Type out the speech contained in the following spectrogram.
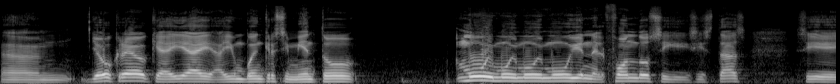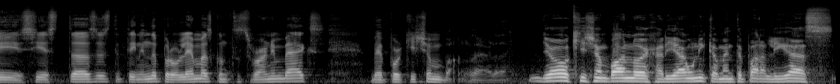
Um, yo creo que ahí hay, hay un buen crecimiento muy, muy, muy, muy en el fondo. Si, si estás, si, si estás este, teniendo problemas con tus running backs, ve por Kishon Bond, la verdad. Yo Kishan Bond lo dejaría únicamente para ligas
